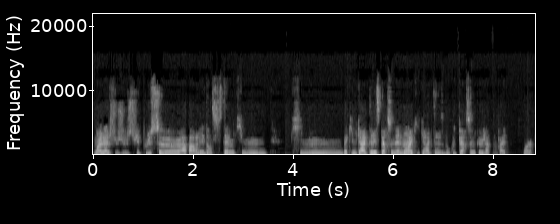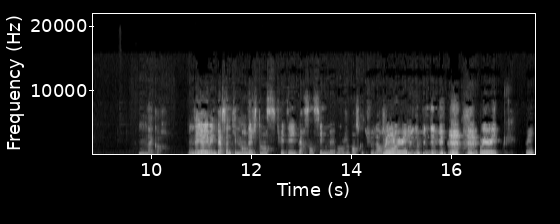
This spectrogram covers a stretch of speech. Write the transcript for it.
moi là, je, suis plus à parler d'un système qui me, qui, me, bah, qui me caractérise personnellement et qui caractérise beaucoup de personnes que j'accompagne. Voilà. D'accord. D'ailleurs, il y avait une personne qui demandait justement si tu étais hypersensible, mais bon, je pense que tu es largement oui, répondu oui. depuis le début. oui, oui, oui.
